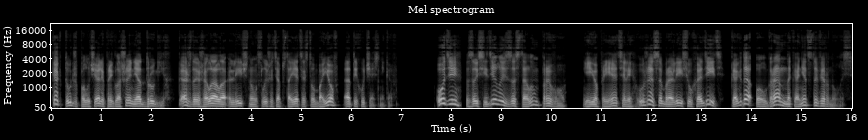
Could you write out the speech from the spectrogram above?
как тут же получали приглашения от других. Каждая желала лично услышать обстоятельства боев от их участников. Оди засиделась за столом Прево. Ее приятели уже собрались уходить, когда Олгран наконец-то вернулась.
